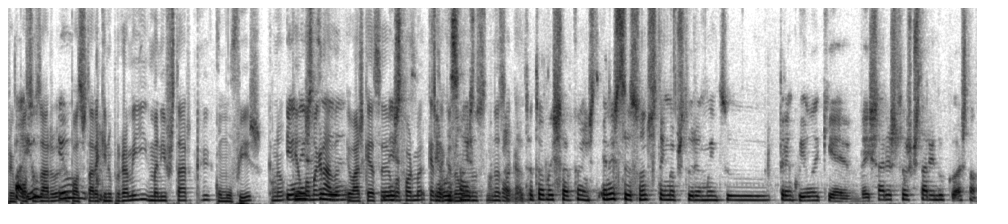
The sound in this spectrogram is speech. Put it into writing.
Eu, Pá, posso eu- usar, eu posso estar aqui no programa e manifestar que, como o fiz, que, não, que ele não neste- me agrada. Eu acho que essa é uma neste- forma, quer dizer, cada um este- na sua casa. Estou todo lixado com isto. Eu nestes assuntos tenho uma postura muito tranquila que é deixar as pessoas gostarem do que gostam.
